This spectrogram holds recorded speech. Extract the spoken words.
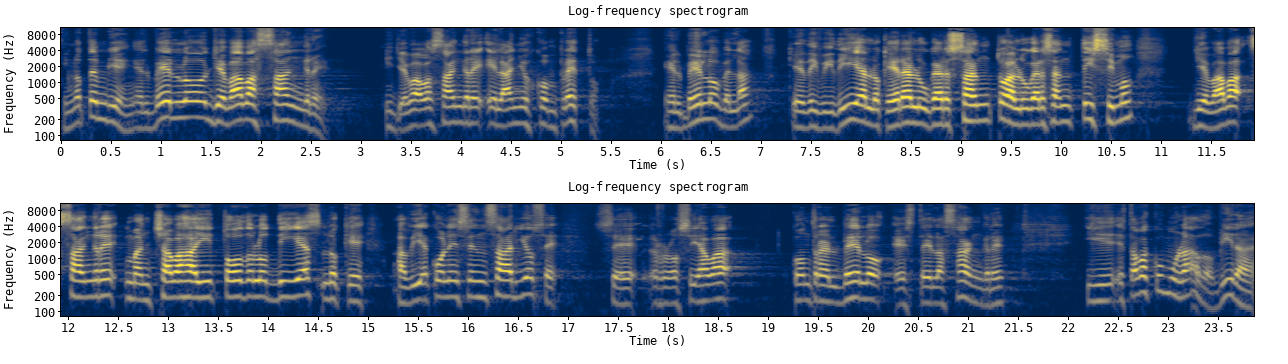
Y noten bien, el velo llevaba sangre y llevaba sangre el año completo. El velo, ¿verdad? Que dividía lo que era el lugar santo al lugar santísimo, llevaba sangre, manchabas ahí todos los días lo que había con el incensario, se, se rociaba contra el velo este, la sangre y estaba acumulado. Mira,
